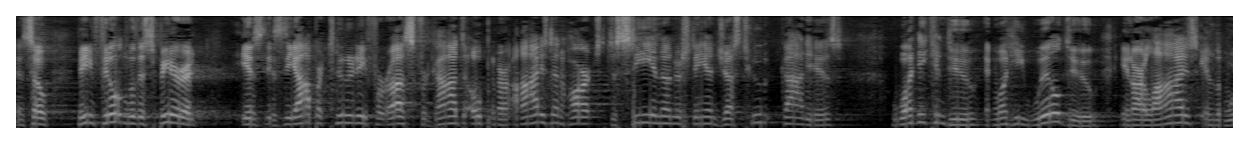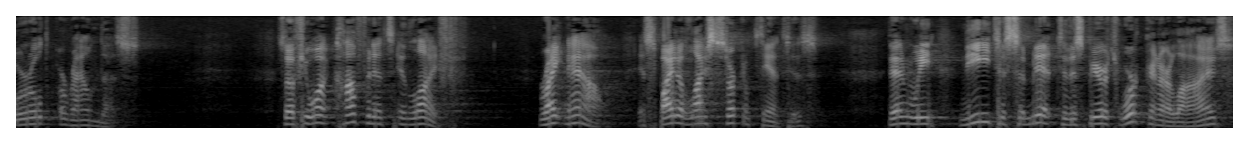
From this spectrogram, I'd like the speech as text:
And so, being filled with the Spirit is, is the opportunity for us, for God to open our eyes and hearts to see and understand just who God is, what He can do, and what He will do in our lives, in the world around us. So, if you want confidence in life, right now, in spite of life's circumstances, then we need to submit to the Spirit's work in our lives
